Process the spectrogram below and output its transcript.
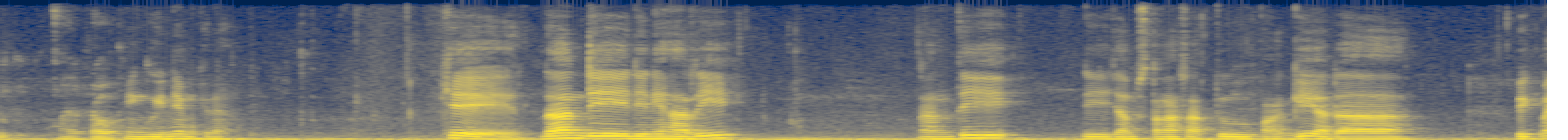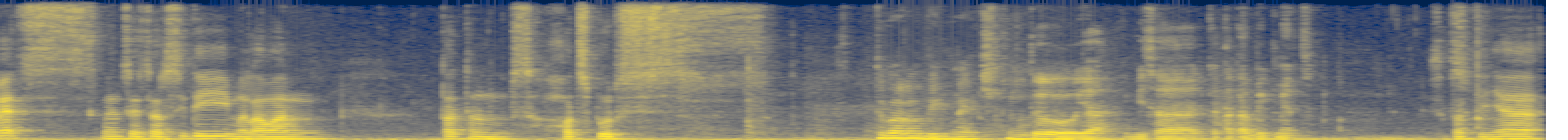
Hmm, nggak tahu. Minggu ini mungkin ya. Oke dan di dini hari nanti di jam setengah satu pagi ada big match Manchester City melawan Tottenham Hotspur Itu baru big match tuh. itu ya bisa dikatakan big match sepertinya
